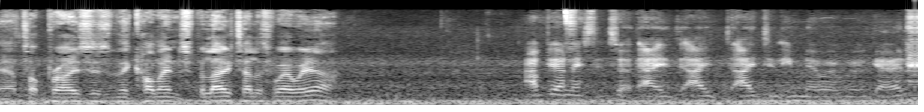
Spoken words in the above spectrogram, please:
Yeah, top prizes in the comments below. Tell us where we are. I'll be honest, it's, I, I, I didn't even know where we were going.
